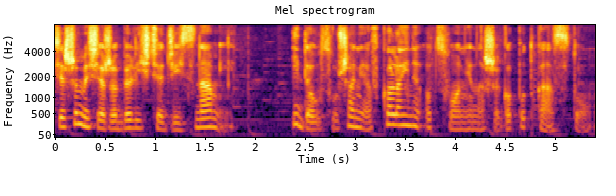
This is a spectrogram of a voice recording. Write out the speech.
Cieszymy się, że byliście dziś z nami i do usłyszenia w kolejnej odsłonie naszego podcastu.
